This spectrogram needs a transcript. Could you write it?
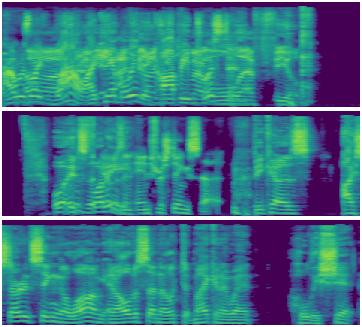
I was like, Uh, wow, I can't believe feel they like copied came Twiztid. left field. Well, It it's was, funny It was an interesting set. because I started singing along, and all of a sudden I looked at Mike and I went, "Holy shit!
